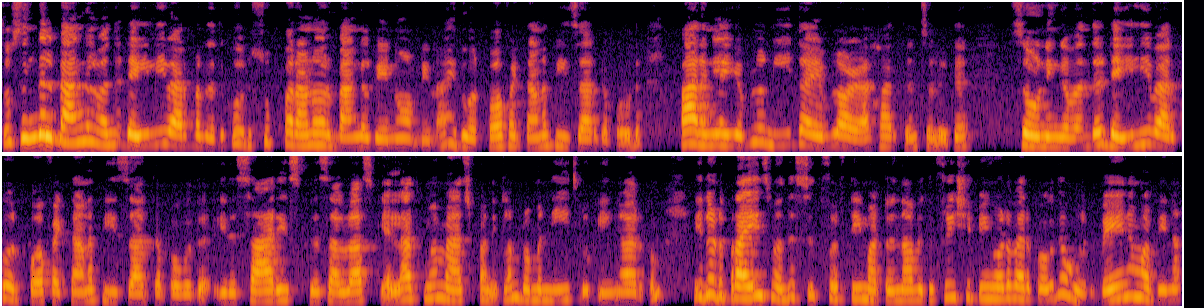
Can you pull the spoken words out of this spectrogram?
ஸோ சிங்கிள் பேங்கிள் வந்து டெய்லி வேர் பண்ணுறதுக்கு ஒரு சூப்பரான ஒரு பேங்கிள் வேணும் அப்படின்னா இது ஒரு பர்ஃபெக்டான பீஸாக இருக்க போகுது. பாருங்களேன் எவ்வளோ நீட்டாக எவ்வளோ அழகாக இருக்குன்னு சொல்லிட்டு. ஸோ நீங்கள் வந்து டெய்லி வேர்க்கு ஒரு பர்ஃபெக்டான பீஸாக இருக்க போகுது. இது சாரீஸ்க்கு சல்வாஸ்க்கு எல்லாத்துக்குமே மேட்ச் பண்ணிக்கலாம். ரொம்ப நீட் லுக்கிங்காக இருக்கும். இதோட ப்ரைஸ் வந்து சிக்ஸ் ஃபிஃப்டி மட்டும்தான் வித் ஃப்ரீ ஷிப்பிங்கோட வர போகுது உங்களுக்கு வேணும் அப்படின்னா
